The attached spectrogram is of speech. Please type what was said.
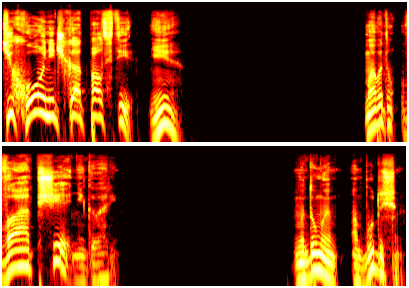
тихонечко отползти. Нет. Мы об этом вообще не говорим. Мы думаем о будущем.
